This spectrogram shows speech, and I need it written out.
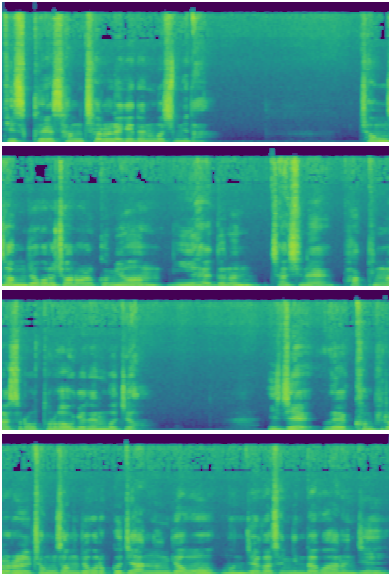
디스크에 상처를 내게 되는 것입니다. 정상적으로 전원을 끄면 이 헤드는 자신의 파킹랏으로 돌아오게 되는 거죠. 이제 왜 컴퓨터를 정상적으로 끄지 않는 경우 문제가 생긴다고 하는지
